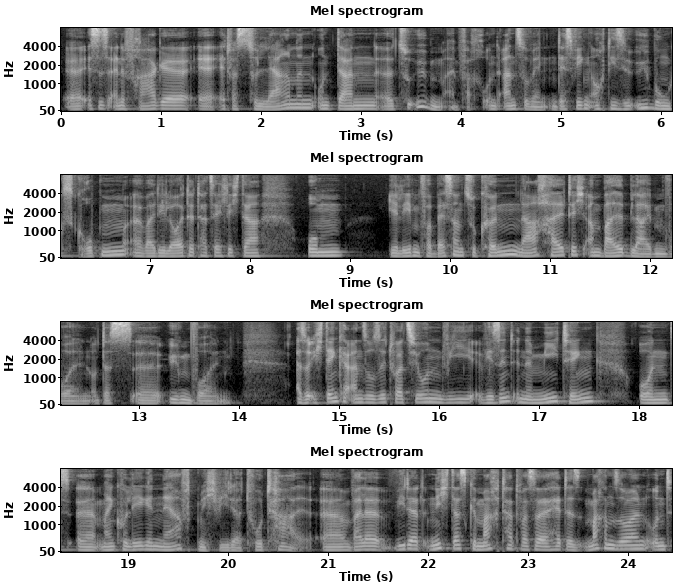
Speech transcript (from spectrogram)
äh es ist eine Frage, äh, etwas zu lernen und dann äh, zu üben einfach und anzuwenden. Deswegen auch diese Übungsgruppen, weil die Leute tatsächlich da um ihr Leben verbessern zu können, nachhaltig am Ball bleiben wollen und das äh, üben wollen. Also ich denke an so Situationen wie, wir sind in einem Meeting und äh, mein Kollege nervt mich wieder total, äh, weil er wieder nicht das gemacht hat, was er hätte machen sollen und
